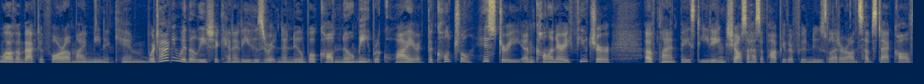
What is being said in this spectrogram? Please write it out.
Welcome back to Forum. I'm Mina Kim. We're talking with Alicia Kennedy, who's written a new book called No Meat Required The Cultural History and Culinary Future of Plant Based Eating. She also has a popular food newsletter on Substack called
